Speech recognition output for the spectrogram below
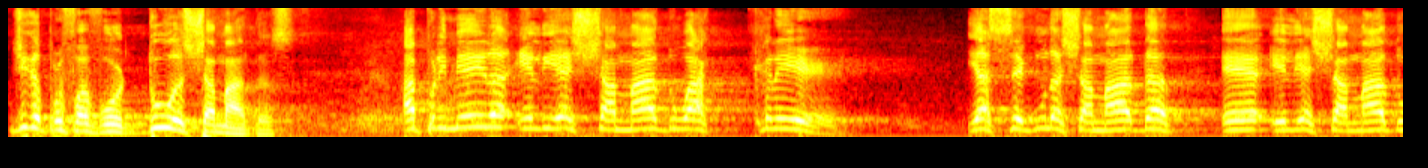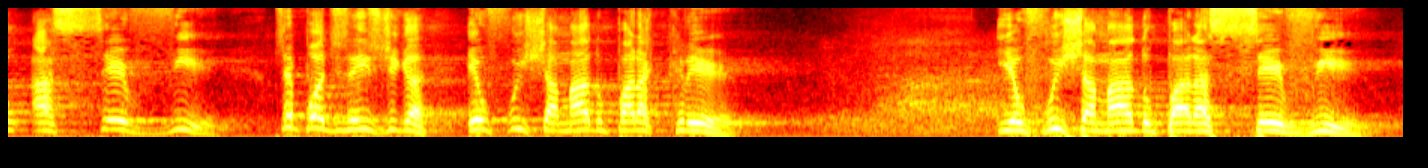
Diga por favor, duas chamadas. A primeira, ele é chamado a crer. E a segunda chamada é ele é chamado a servir. Você pode dizer isso, diga, eu fui chamado para crer. e eu fui chamado para servir.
